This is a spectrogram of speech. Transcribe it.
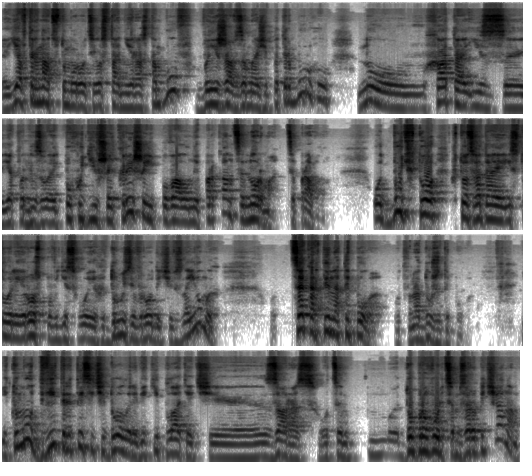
я в 13-му році останній раз там був, виїжджав за межі Петербургу. Ну, хата із, е, як вони називають, похудівшою кришею, повалений паркан це норма, це правило. От будь-хто, хто згадає історії розповіді своїх друзів, родичів, знайомих, це картина типова. От вона дуже типова. І тому 2-3 тисячі доларів, які платять е, зараз оцим добровольцям заробітчанам,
